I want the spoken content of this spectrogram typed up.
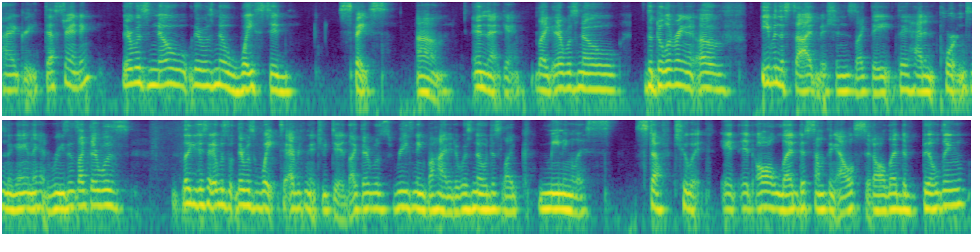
I agree. Death Stranding. There was no there was no wasted space um in that game. Like there was no the delivering of even the side missions like they they had importance in the game. They had reasons. Like there was like you just said it was there was weight to everything that you did. Like there was reasoning behind it. There was no just like meaningless stuff to it. It it all led to something else. It all led to building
